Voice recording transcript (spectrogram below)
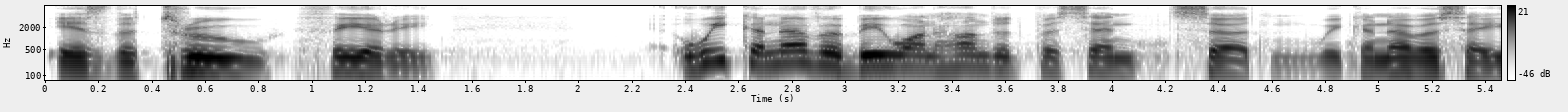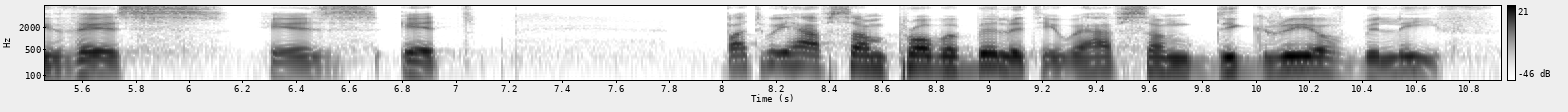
is the true theory. We can never be 100% certain. We can never say this is it. But we have some probability, we have some degree of belief.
